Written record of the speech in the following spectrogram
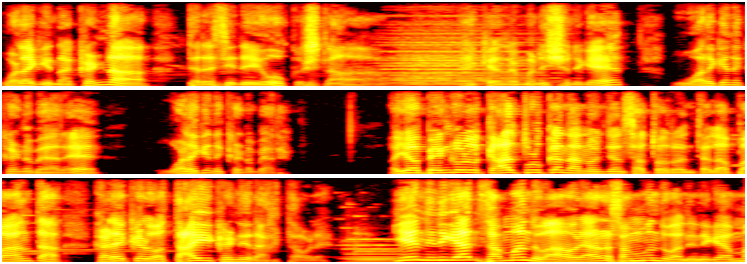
ಒಳಗಿನ ಕಣ್ಣ ತೆರೆಸಿದೆಯೋ ಕೃಷ್ಣ. ಯಾಕೆಂದ್ರೆ ಮನುಷ್ಯನಿಗೆ ಹೊರಗಿನ ಕಣ್ಣು ಬೇರೆ, ಒಳಗಿನ ಕಣ್ಣು ಬೇರೆ. ಅಯ್ಯೋ ಬೆಂಗಳೂರಲ್ಲಿ ಕಾಲು ತುಳ್ಕೊಂಡು ಹನ್ನೊಂದು ಜನ ಸತ್ತೋದ್ರಂತೆಲ್ಲಪ್ಪ ಅಂತ ಕಳೆ ಕೇಳುವ ತಾಯಿ ಕಣ್ಣೀರು ಹಾಕ್ತಾವಳೆ. ಏನ್ ನಿನಗೆ ಯಾಕೆ ಸಂಬಂಧವಾ? ಅವ್ರು ಯಾರ ಸಂಬಂಧವಾ ನಿನಗೆ ಅಮ್ಮ?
